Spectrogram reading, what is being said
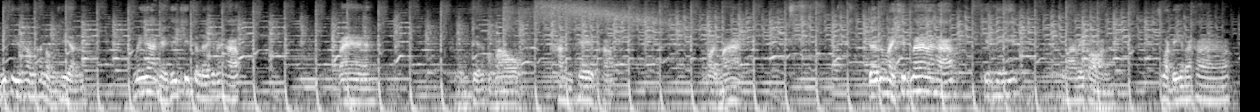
วิธีทำขนมเทียน ไม่ยากอย่างที่คิดกันเลยใช่ไหมครับ แต่ขนมเทียนของเราขั้นเทพครับ อร่อยมาก เจอกันใหม่คลิปหน้านะครับ คลิปนี้ลาไปก่อน สวัสดีนะครับ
